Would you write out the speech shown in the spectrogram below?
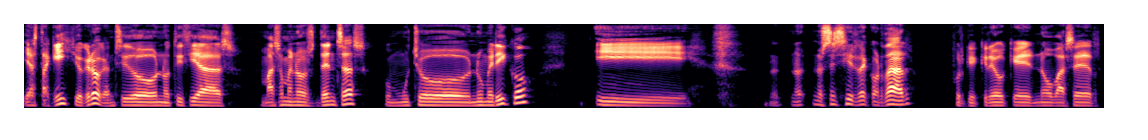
Y hasta aquí, yo creo que han sido noticias más o menos densas, con mucho numerico. Y no, sé si recordar, porque creo que no va a ser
